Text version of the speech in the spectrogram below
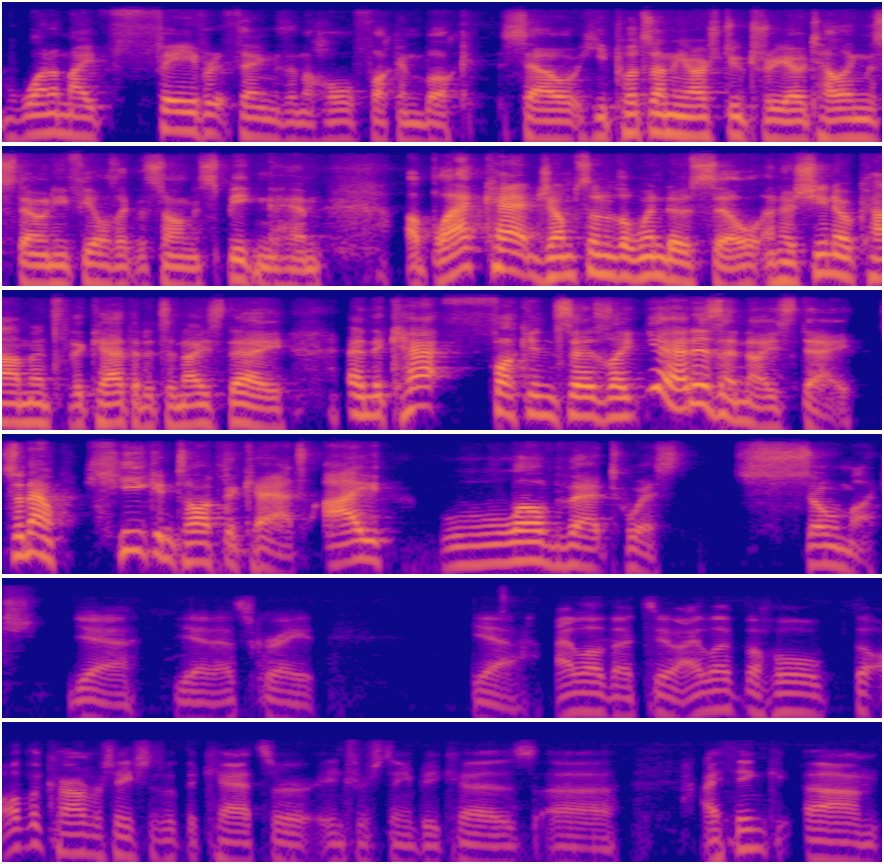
one of my favorite things in the whole fucking book. So he puts on the Archduke Trio, telling the stone he feels like the song is speaking to him. A black cat jumps onto the windowsill, and Hoshino comments to the cat that it's a nice day. And the cat fucking says, like, yeah, it is a nice day. So now he can talk to cats. I loved that twist so much. Yeah, yeah, that's great. Yeah, I love that too. I love the whole the, all the conversations with the cats are interesting because uh I think um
